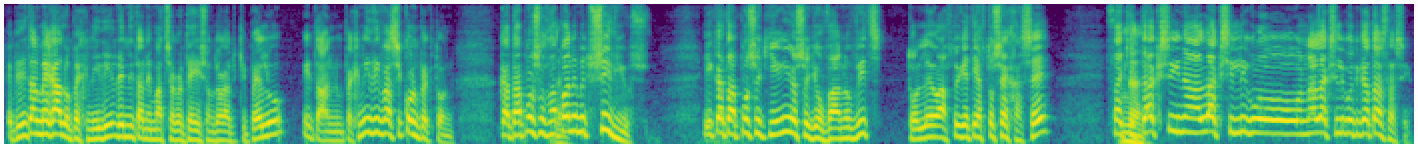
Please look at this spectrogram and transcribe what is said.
επειδή ήταν μεγάλο παιχνίδι, δεν ήταν match rotation τώρα του κυπέλου, ήταν παιχνίδι βασικών παικτών. Κατά πόσο θα πάνε με τους ίδιους ή κατά πόσο κυρίως ο Γιωβάνοβιτς, το λέω αυτό γιατί αυτός έχασε, θα Ναι. κοιτάξει να αλλάξει, λίγο, να αλλάξει λίγο την κατάσταση.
